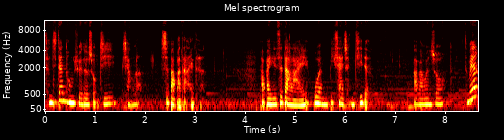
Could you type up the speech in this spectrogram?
陈吉丹同学的手机响了，是爸爸打来的。爸爸也是打来问比赛成绩的。爸爸问说：“怎么样？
